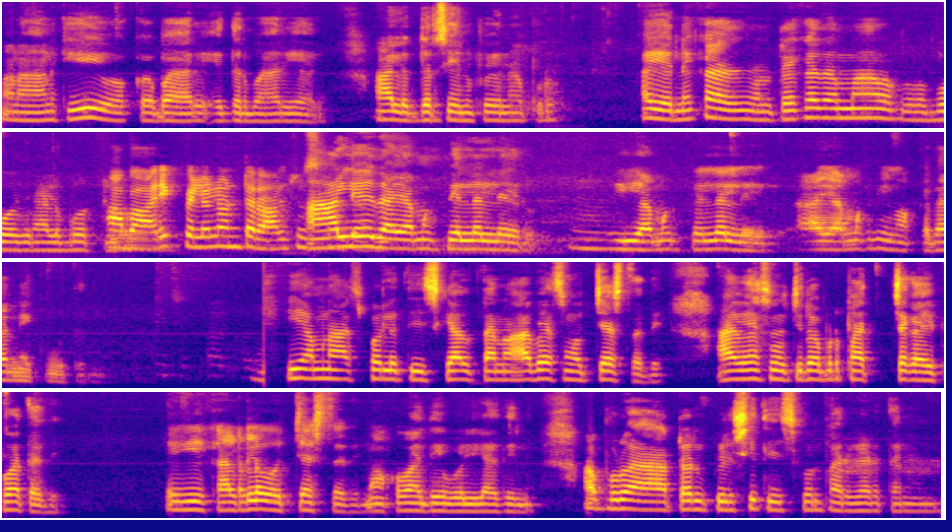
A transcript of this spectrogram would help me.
మా నాన్నకి ఒక భార్య ఇద్దరు భార్యలు. వాళ్ళిద్దరు చనిపోయినప్పుడు. అవన్నీ కాదు ఉంటాయి కదమ్మా భోజనాలు బొట్లు. ఆ భార్యకి పిల్లలు ఉంటారు వాళ్ళు లేదు ఆ అమ్మకి పిల్లలు లేరు. ఈ అమ్మకి పిల్లలు లేరు. ఆ అమ్మకి నేను ఒక్కదాన్నే కూతురు ఈ అమ్మని హాస్పిటల్ తీసుకెళ్తాను ఆవేశం వచ్చేస్తుంది. ఆవేశం వచ్చినప్పుడు పచ్చగా అయిపోతుంది. ఈ కలర్లో వచ్చేస్తుంది మొఖం అది ఒళ్ళది అప్పుడు ఆ ఆటోని పిలిచి తీసుకొని పరిగెడతానమ్మా.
